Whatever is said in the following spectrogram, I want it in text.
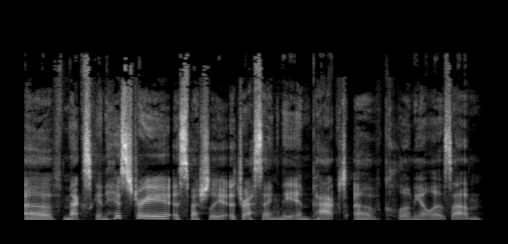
of Mexican history, especially addressing the impact of colonialism.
